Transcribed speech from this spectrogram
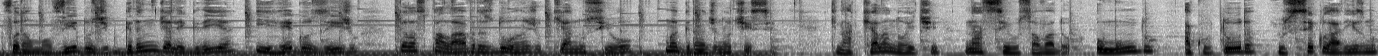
foram movidos de grande alegria e regozijo pelas palavras do anjo que anunciou uma grande notícia: que naquela noite nasceu o Salvador. O mundo, a cultura e o secularismo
